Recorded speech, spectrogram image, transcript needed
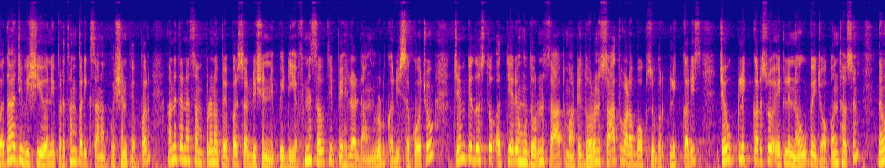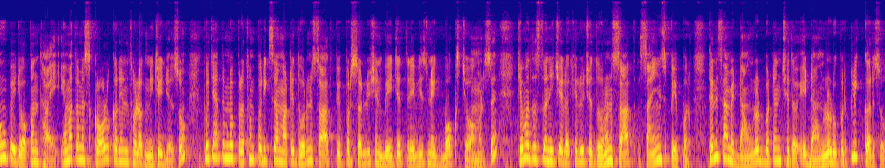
બધા જ વિષયોની પ્રથમ પરીક્ષાના ક્વેશ્ચન પેપર અને તેના સંપૂર્ણ પેપર સોલ્યુશનની પીડીએફને સૌથી પહેલાં ડાઉનલોડ કરી શકો છો. જેમ કે દોસ્તો, અત્યારે હું ધોરણ સાત માટે ધોરણ સાતવાળા બોક્સ ઉપર ક્લિક કરીશ. જેવું ક્લિક કરશો એટલે નવું પેજ ઓપન થશે. નવું પેજ ઓપન થાય, એમાં તમે સ્ક્રોલ કરીને થોડાક નીચે જશો, તો ત્યાં તમને પ્રથમ પરીક્ષા માટે ધોરણ સાત પેપર સોલ્યુશન બે હજાર ત્રેવીસનું એક બોક્સ જોવા મળશે. જેમાં દોસ્તો નીચે લખેલું છે, ધોરણ સાત સાયન્સ પેપર તેની સામે ડાઉનલોડ બટન છે તો એ ડાઉનલોડ ઉપર ક્લિક કરશો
